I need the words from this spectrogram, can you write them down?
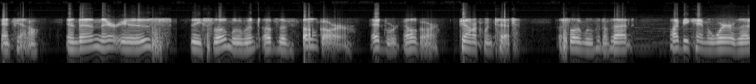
and piano. And then there is the slow movement of the Elgar, Edward Elgar, piano quintet, a slow movement of that. I became aware of that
